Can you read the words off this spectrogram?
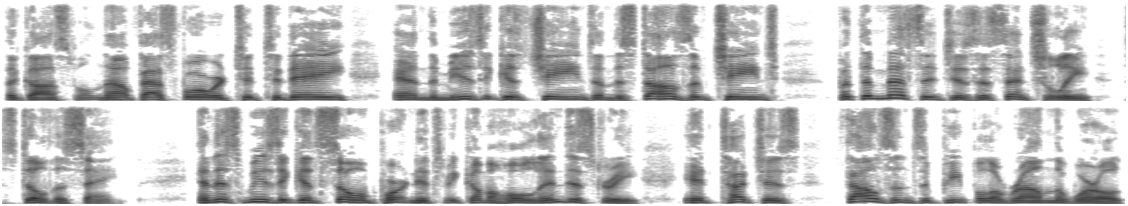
the gospel. Now fast forward to today and the music has changed and the styles have changed, but the message is essentially still the same. And this music is so important. It's become a whole industry. It touches thousands of people around the world.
